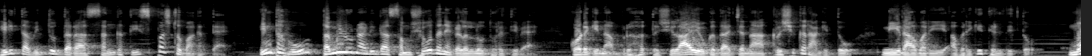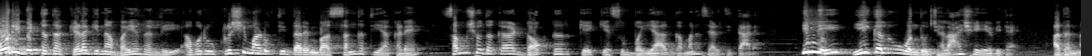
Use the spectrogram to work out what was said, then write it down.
ಹಿಡಿತವಿದ್ದುದರ ಸಂಗತಿ ಸ್ಪಷ್ಟವಾಗುತ್ತೆ. ಇಂಥವು ತಮಿಳುನಾಡಿನ ಸಂಶೋಧನೆಗಳಲ್ಲೂ ದೊರೆತಿವೆ. ಕೊಡಗಿನ ಬೃಹತ್ ಶಿಲಾಯುಗದ ಜನ ಕೃಷಿಕರಾಗಿದ್ದು, ನೀರಾವರಿ ಅವರಿಗೆ ತಿಳಿದಿತ್ತು. ಮೋರಿ ಬೆಟ್ಟದ ಕೆಳಗಿನ ಬಯಲಲ್ಲಿ ಅವರು ಕೃಷಿ ಮಾಡುತ್ತಿದ್ದಾರೆಂಬ ಸಂಗತಿಯ ಕಡೆ ಸಂಶೋಧಕ ಡಾಕ್ಟರ್ ಕೆ ಕೆ ಸುಬ್ಬಯ್ಯ ಗಮನ ಸೆಳೆದಿದ್ದಾರೆ. ಇಲ್ಲಿ ಈಗಲೂ ಒಂದು ಜಲಾಶಯವಿದೆ. ಅದನ್ನ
